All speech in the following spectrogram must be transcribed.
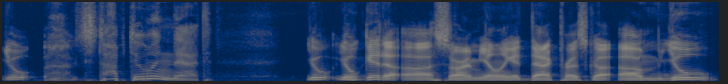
you'll stop doing that. You'll you'll get a uh, sorry, I'm yelling at Dak Prescott. Um, you'll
